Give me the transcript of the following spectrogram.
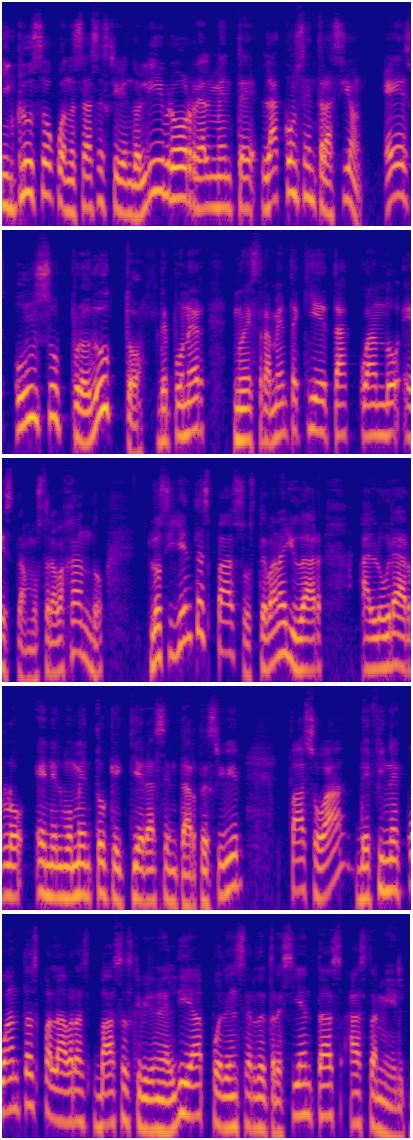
Incluso cuando estás escribiendo el libro, realmente la concentración es un subproducto de poner nuestra mente quieta cuando estamos trabajando. Los siguientes pasos te van a ayudar a lograrlo en el momento que quieras sentarte a escribir. Paso A, define cuántas palabras vas a escribir en el día, pueden ser de 300 hasta 1000.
